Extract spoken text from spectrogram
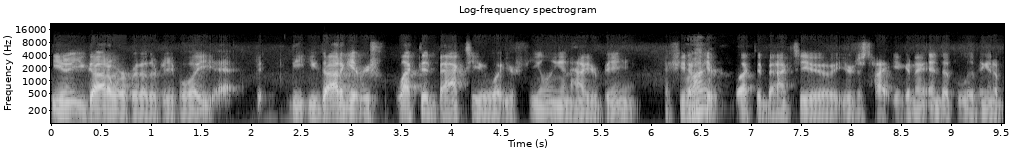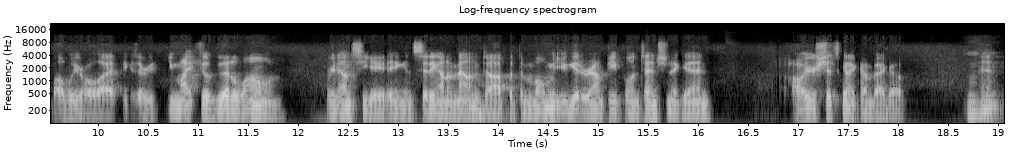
you know, you got to work with other people. You got to get reflected back to you what you're feeling and how you're being. If you don't right. get reflected back to you, you're just you're going to end up living in a bubble your whole life because every, you might feel good alone, renunciating and sitting on a mountaintop. But the moment you get around people and tension again, all your shit's going to come back up. Mm-hmm. And,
